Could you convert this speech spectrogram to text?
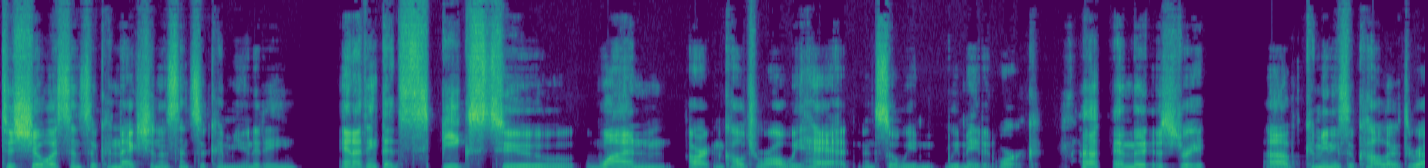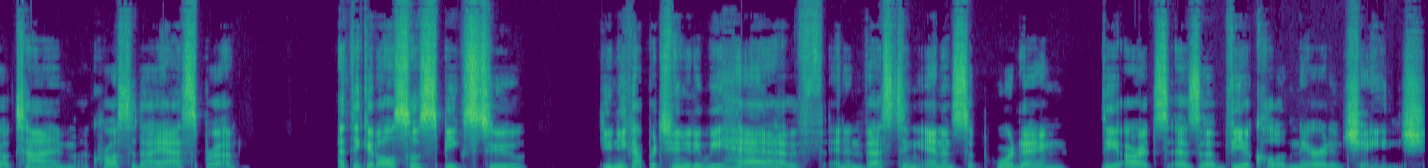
to show a sense of connection, a sense of community. And I think that speaks to one, art and culture were all we had. And so we, we made it work in the history of communities of color throughout time across the diaspora. I think it also speaks to the unique opportunity we have in investing in and supporting the arts as a vehicle of narrative change.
